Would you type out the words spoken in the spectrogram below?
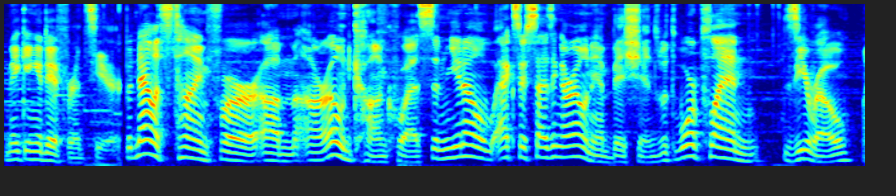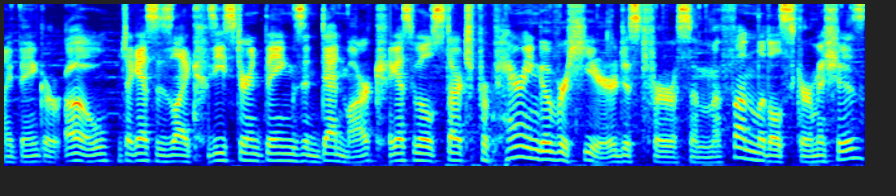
making a difference here. But now it's time for um, our own conquests and, you know, exercising our own ambitions with War Plan Zero, I think, or O, which I guess is like eastern things in Denmark. I guess we'll start preparing over here just for some fun little skirmishes.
